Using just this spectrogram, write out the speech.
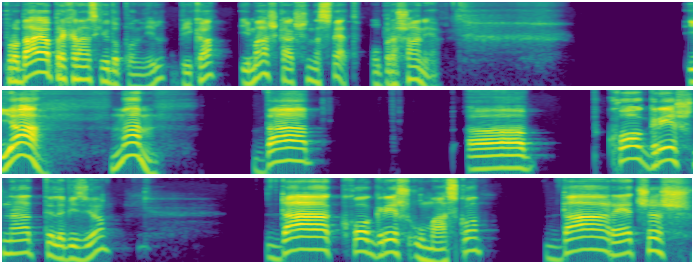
prodaja prehranskih dopolnil, pika, imaš kakšen nasvet? Vprašanje. Ja, imam, da uh, ko greš na televizijo, da ko greš v masko, da rečeš,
